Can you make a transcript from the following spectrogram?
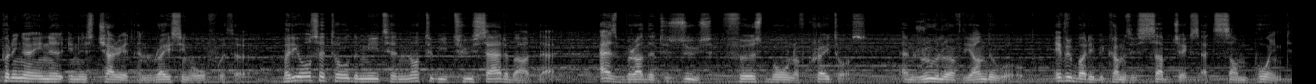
putting her in, his chariot and racing off with her. But he also told Demeter not to be too sad about that, as brother to Zeus, firstborn of Kratos, and ruler of the underworld. Everybody becomes his subjects at some point,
